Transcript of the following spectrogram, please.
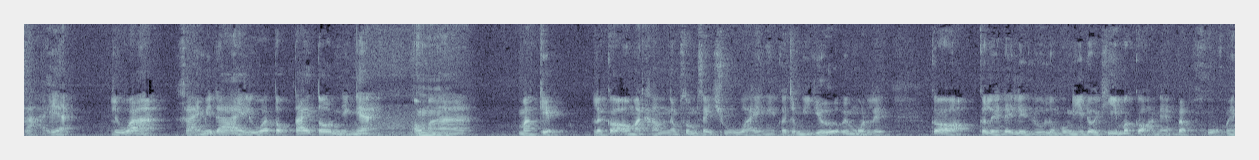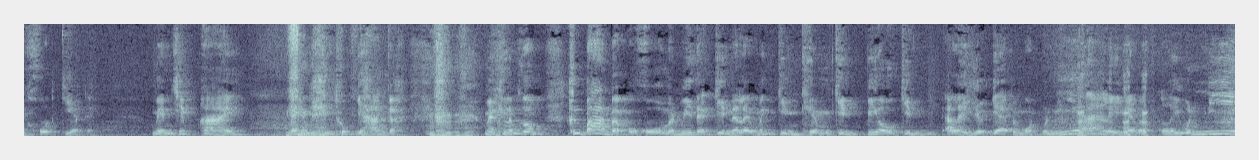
ขายอะหรือว่าขายไม่ได้หรือว่าตกใต้ต้นอย่างเงี้ย เอามามาเก็บแล้วก็เอามาทำน้ำส้มสายชูไว้เงี้ยก็จะมีเยอะไปหมดเลย ก็ก็เลยได้เรียนรู้เรื่องพวกนี้โดยที่เมื่อก่อนเนี่ยแบบโหแม่งโคตรเกลียดเลย เหม็นชิบหายแม่งเหม็นทุกอย่างก็แม่งน้ำส้มคือบ้านแบบโอ้โห มันมีแต่กลิ่นอะไรแม่งกลิ่นเค็มกลิ่นเปรี้ยวกลิ่นอะไรเยอะแยะไปหมดวันเนี้ยอะไรอย่างเงี้ยแบบอะไรวันเนี้ย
